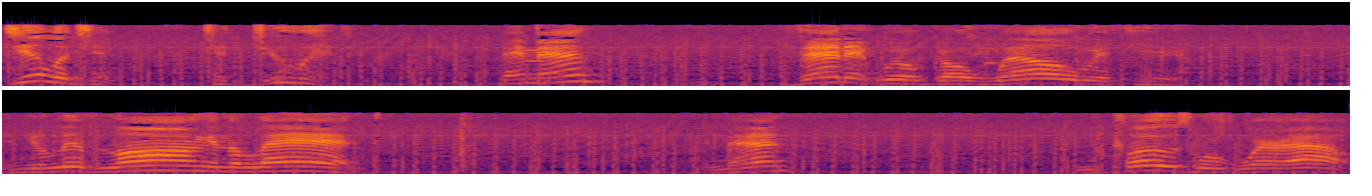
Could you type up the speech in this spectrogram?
diligent to do it. Amen? Then it will go well with you. And you'll live long in the land. Amen? And your clothes won't wear out.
